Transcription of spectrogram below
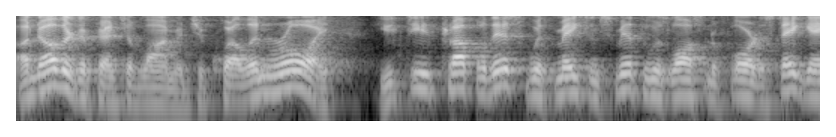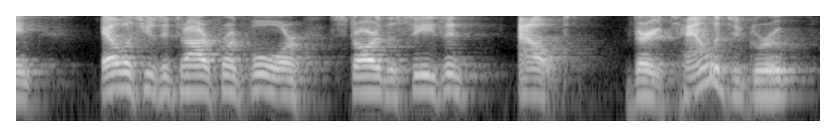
Another defensive lineman, Jaquelin Roy. You, you couple this with Maason Smith, who was lost in the Florida State game. LSU's entire front four, start of the season, out. Very talented group,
